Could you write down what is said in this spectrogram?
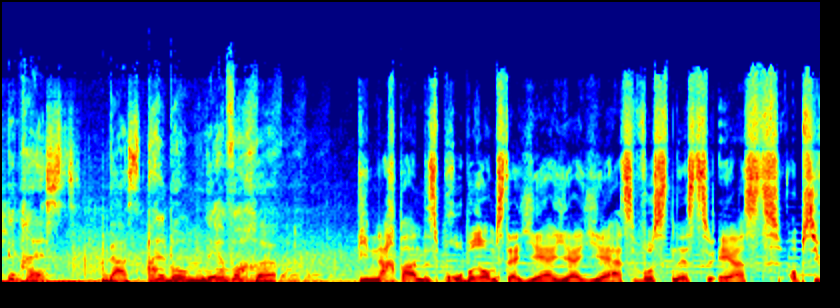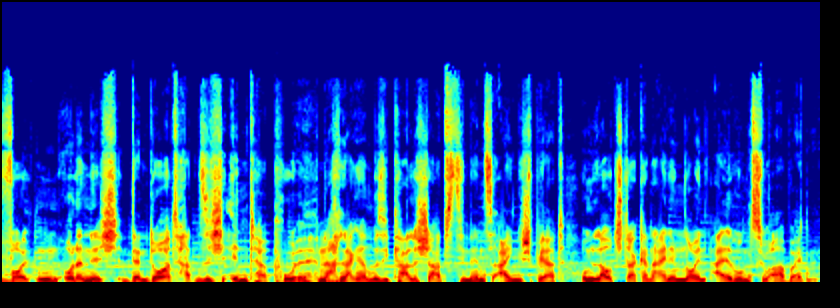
Frisch gepresst. Das Album der Woche. Die Nachbarn des Proberaums der Yeah Yeah Yeahs wussten es zuerst, ob sie wollten oder nicht, denn dort hatten sich Interpol nach langer musikalischer Abstinenz eingesperrt, um lautstark an einem neuen Album zu arbeiten.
